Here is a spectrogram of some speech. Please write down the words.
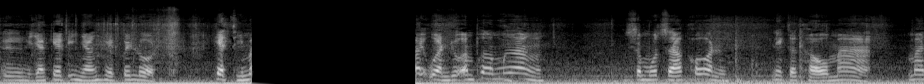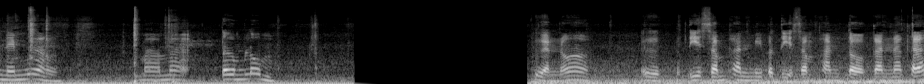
เอออยากเฮ็ดอีหยังเฮ็ดไปโหลดเฮ็ดที่มาไปอ้วนอยู่อำเภอเมือง สมุทรสาครนี่ก็เขามามาในเมือง มามาเติมลมเพื่อนเนาะเออปฏิสัมพันธ์มีปฏิสัมพันธ์ต่อกันนะคะ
